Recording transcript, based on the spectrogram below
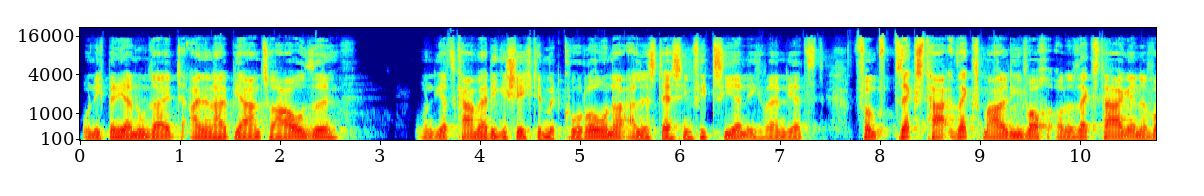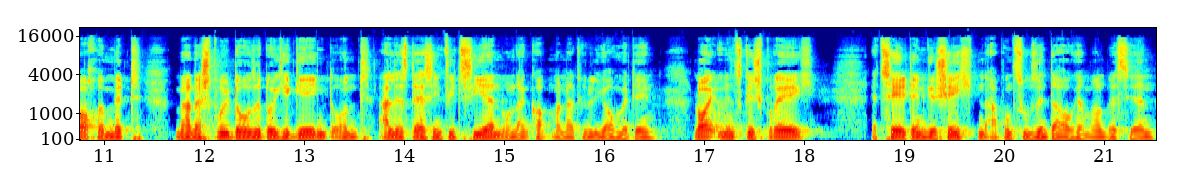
Und ich bin ja nun seit eineinhalb Jahren zu Hause. Und jetzt kam ja die Geschichte mit Corona, alles desinfizieren. Ich renne jetzt fünf, sechs Tage, sechsmal die Woche oder sechs Tage in der Woche mit meiner Sprühdose durch die Gegend und alles desinfizieren und dann kommt man natürlich auch mit den Leuten ins Gespräch, erzählt den Geschichten. Ab und zu sind da auch ja mal ein bisschen,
